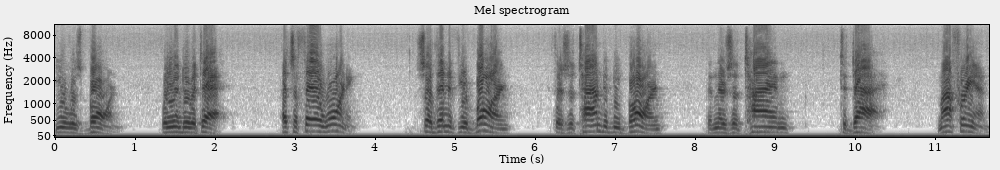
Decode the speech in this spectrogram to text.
You was born. What are you going to do with that? That's a fair warning. So then if you're born, if there's a time to be born, then there's a time to die. My friend,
